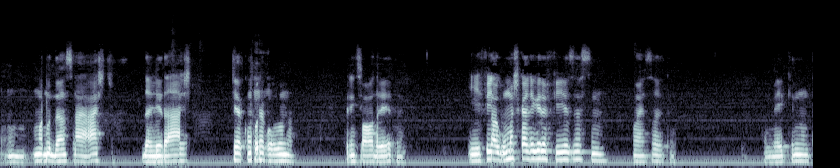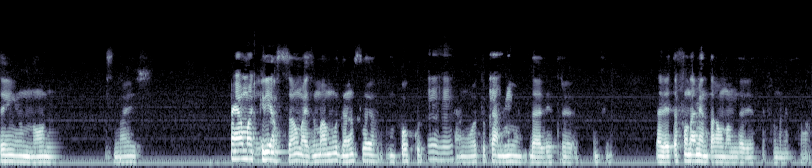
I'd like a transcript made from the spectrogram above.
um- uma mudança na haste da letra haste é como a coluna principal da letra. E fiz algumas caligrafias assim com essa letra. Meio que não tem um nome, mas não é uma criação, mas uma mudança um pouco, Uhum. é um outro caminho da letra, enfim, da letra fundamental, o nome da letra é fundamental.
